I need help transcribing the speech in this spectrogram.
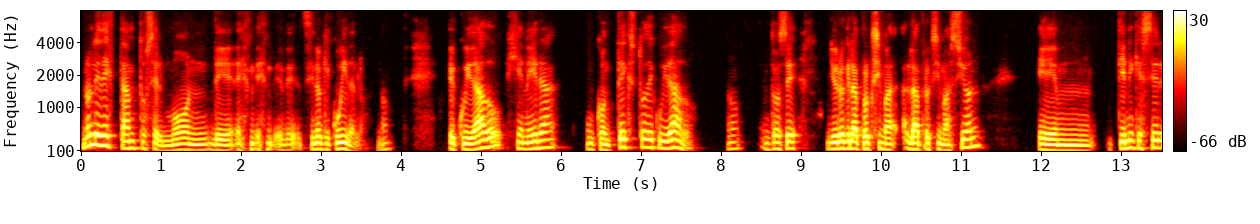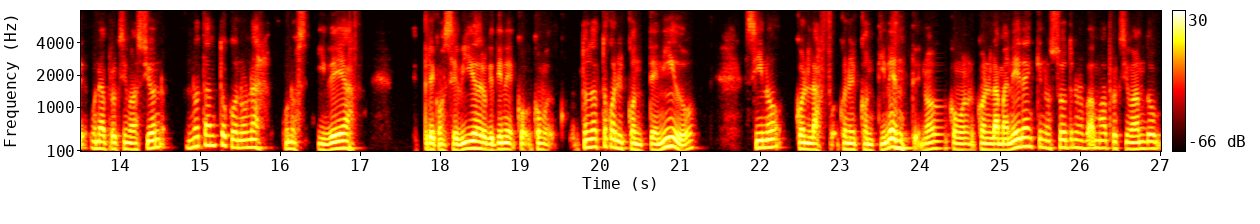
no le des tanto sermón, sino que cuídalo. El cuidado genera un contexto de cuidado. Entonces, yo creo que la, la aproximación em, tiene que ser una aproximación no tanto con unas, ideas preconcebidas de lo que tiene, como, no tanto con el contenido, sino con el continente, ¿no? con, con la manera en que nosotros nos vamos aproximando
